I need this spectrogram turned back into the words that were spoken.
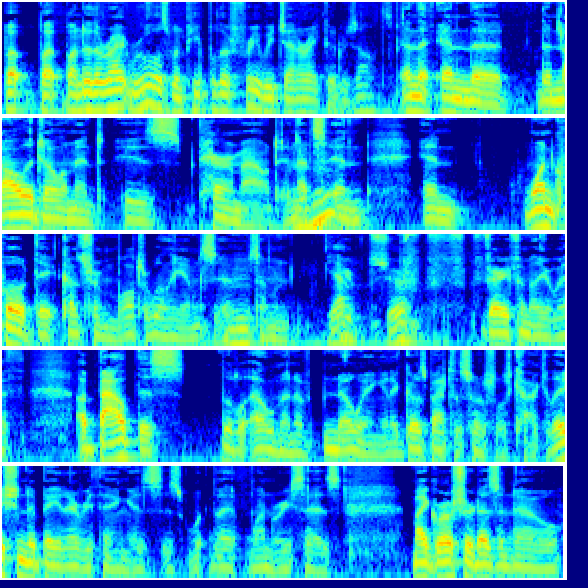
but but under the right rules, when people are free, we generate good results. and the and the the knowledge element is paramount, and that's Mm-hmm. and and one quote that comes from Walter Williams, uh, someone Mm-hmm. Yeah, you're sure. f- f- very familiar with, about this little element of knowing, and it goes back to the socialist calculation debate and everything. Is is one where he says, "My grocer doesn't know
